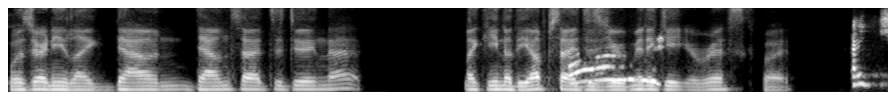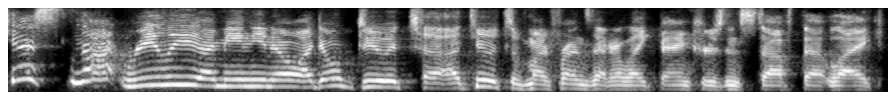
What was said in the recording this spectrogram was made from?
Was there any like down downside to doing that? Like you know, the upsides is you Um, mitigate your risk, but I guess not really. I mean, you know, I don't do it. To, I do it to my friends that are like bankers and stuff that like,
